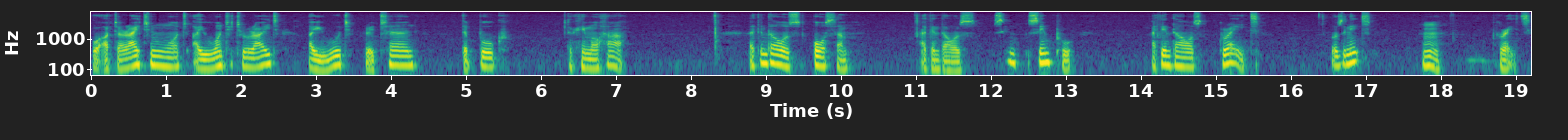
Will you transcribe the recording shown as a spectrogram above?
or after writing what I wanted to write I would return the book to him or her. I think that was awesome I think that was sim simple. I think that was great wasn't it? Hmm great.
